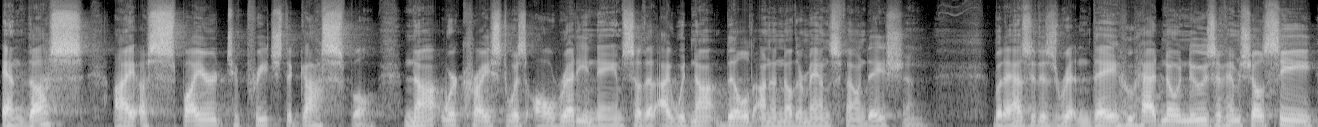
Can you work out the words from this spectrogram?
And thus I aspired to preach the gospel, not where Christ was already named, so that I would not build on another man's foundation. But as it is written, they who had no news of him shall see,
